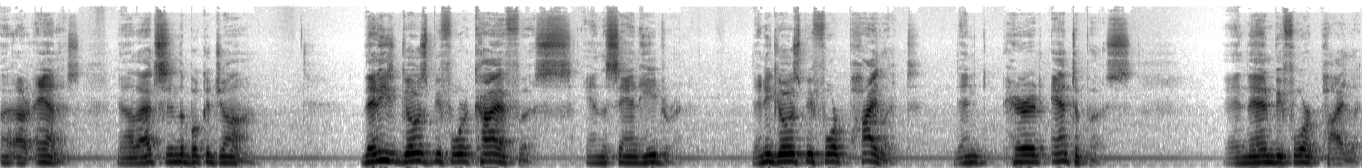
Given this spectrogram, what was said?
uh, or Annas. Now, that's in the book of John. Then he goes before Caiaphas and the Sanhedrin. Then he goes before Pilate. Then Herod Antipas and then before Pilate.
